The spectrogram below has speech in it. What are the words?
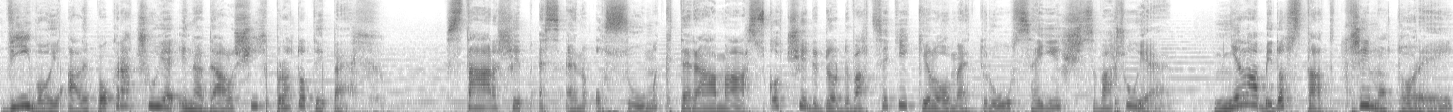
Vývoj ale pokračuje i na dalších prototypech. Starship SN8, která má skočit do 20 km, se již svařuje. Měla by dostat tři motory,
